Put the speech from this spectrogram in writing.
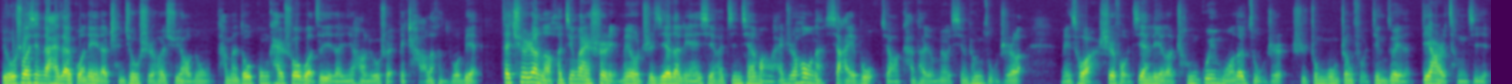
比如说，现在还在国内的陈秋实和徐晓东，他们都公开说过自己的银行流水被查了很多遍。在确认了和境外势力没有直接的联系和金钱往来之后呢，下一步就要看他有没有形成组织了。没错啊，是否建立了成规模的组织，是中共政府定罪的第二层级。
